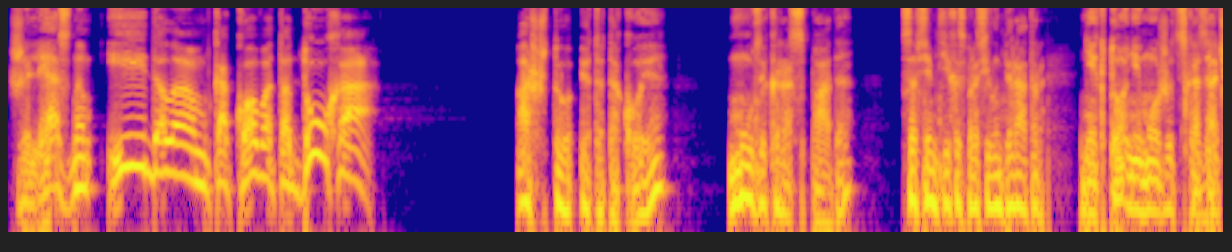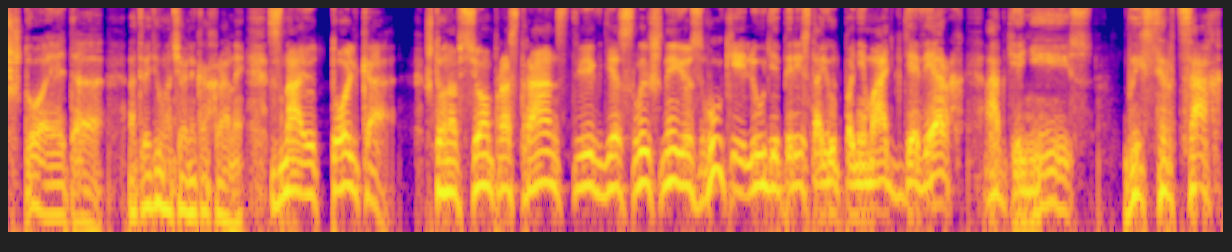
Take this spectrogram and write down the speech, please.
железным идолом какого-то духа. — А что это такое? Музыка распада? —— совсем тихо спросил император. «Никто не может сказать, что это», — ответил начальник охраны. «Знают только, что на всем пространстве, где слышны ее звуки, люди перестают понимать, где верх, а где низ. В их сердцах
